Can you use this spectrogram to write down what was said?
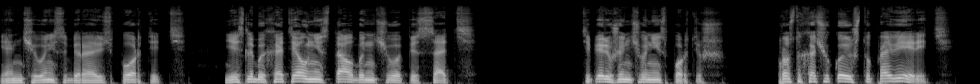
«Я ничего не собираюсь портить. Если бы хотел, не стал бы ничего писать. Теперь уже ничего не испортишь. Просто хочу кое-что проверить,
